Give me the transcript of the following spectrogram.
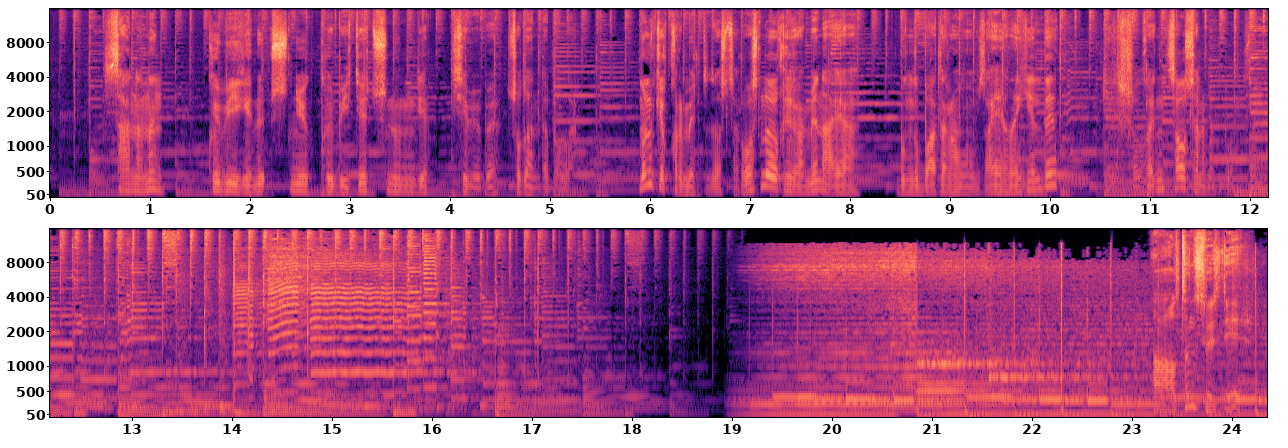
санының көбейгені үстіне көбейте түсінуінің де себебі содан да болар. Мінекей құрметті достар осындай оқиғамен ая бүгінгі бағдарламамыз аяғына келді. Келесі жолға дейін сау саламат болыңыздар. Алтын сөздер.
